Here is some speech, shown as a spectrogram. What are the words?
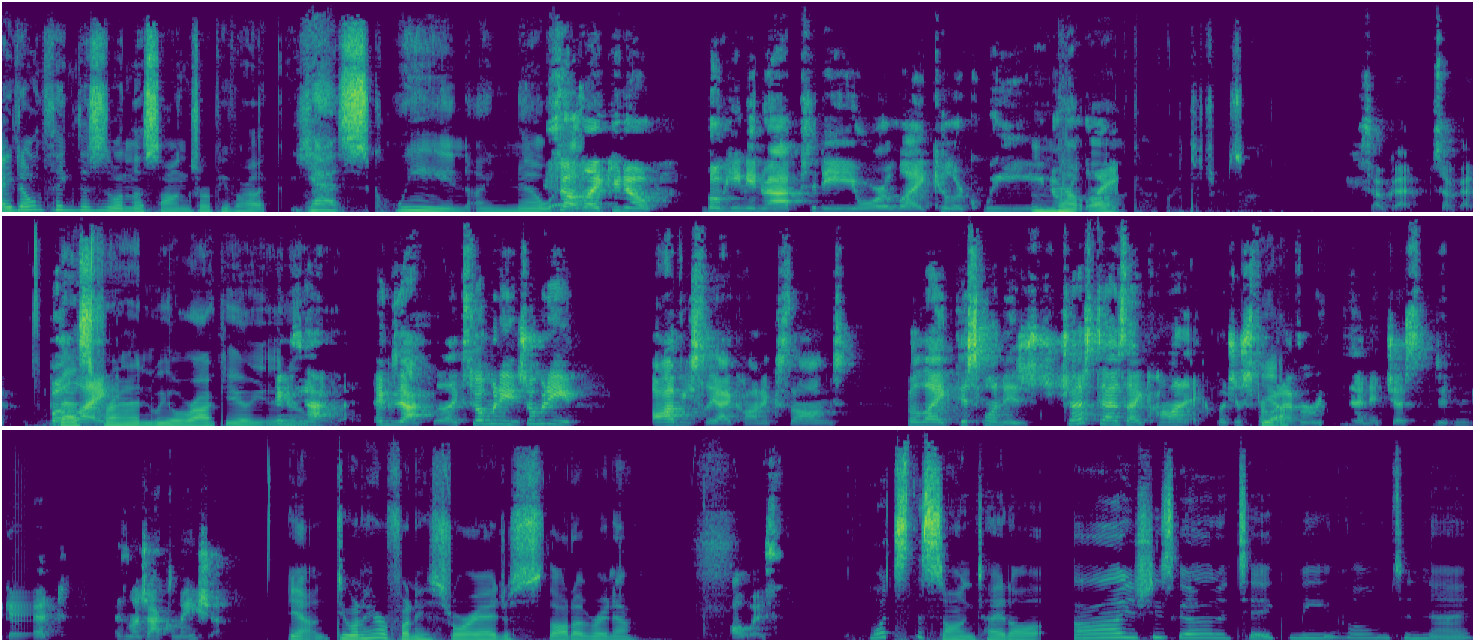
I don't think this is one of those songs where people are like, "Yes, Queen, I know It's it." not like you know Bohemian Rhapsody or like Killer Queen no, or like oh, Queen's such a good song. so good, so good. But Best like friend, we will rock you. you know? exactly, exactly. Like so many, so many obviously iconic songs, but like this one is just as iconic, but just for Yeah. whatever reason, it just didn't get as much acclamation. Yeah. Do you want to hear a funny story I just thought of right now? Always. What's the song title? Oh, she's gonna take me home tonight.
